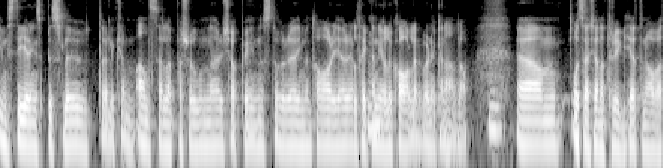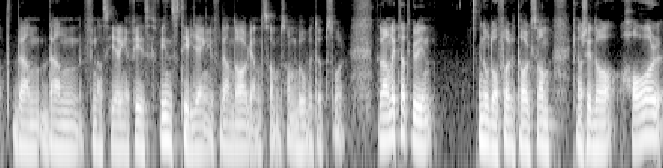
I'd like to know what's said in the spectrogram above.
Investeringsbeslut, liksom anställa personer, köpa in större inventarier eller teckna mm. nya lokaler, vad det nu kan handla om. Um, och sen känna tryggheten av att den, den finansieringen finns, finns tillgänglig för den dagen som, som behovet uppstår. Den andra kategorin är nog de företag som kanske idag har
